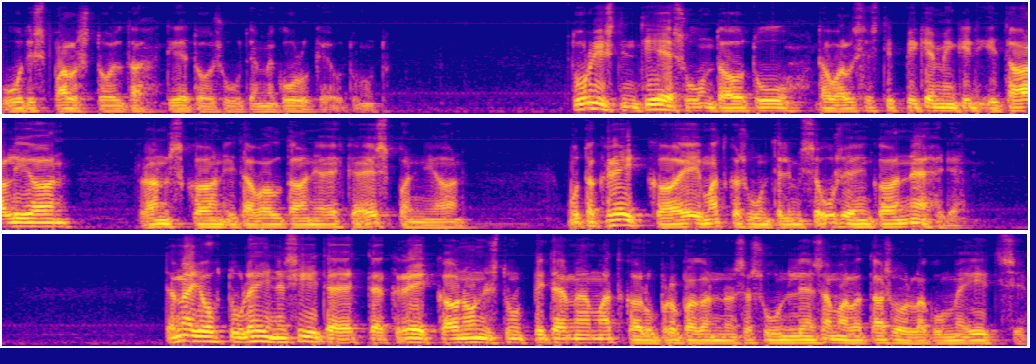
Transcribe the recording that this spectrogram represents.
uutispalstoilta tietoisuutemme kulkeutunut. Turistin tie suuntautuu tavallisesti pikemminkin Italiaan, Ranskaan, Itävaltaan ja ehkä Espanjaan, mutta Kreikkaa ei matkasuunnitelmissa useinkaan nähdä. Tämä johtuu lähinnä siitä, että Kreikka on onnistunut pitämään matkailupropagandansa suunnilleen samalla tasolla kuin me itse.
